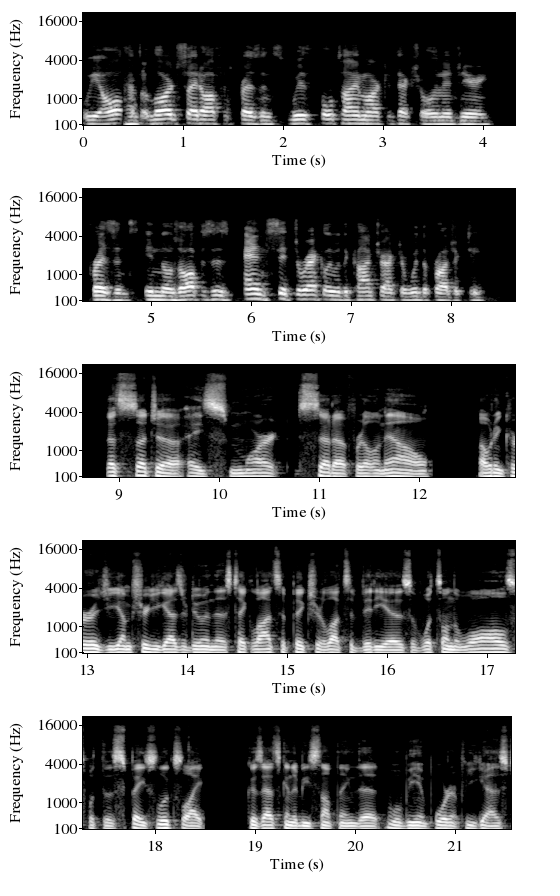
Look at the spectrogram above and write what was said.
We all have a large site office presence with full time architectural and engineering presence in those offices and sit directly with the contractor with the project team. That's such a, a smart setup for L&L. I would encourage you, I'm sure you guys are doing this, take lots of pictures, lots of videos of what's on the walls, what the space looks like, because that's going to be something that will be important for you guys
